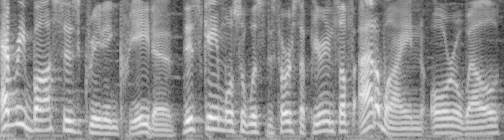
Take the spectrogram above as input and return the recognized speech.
Every boss is great and creative. This game also was the first appearance of Adeleine, or well,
